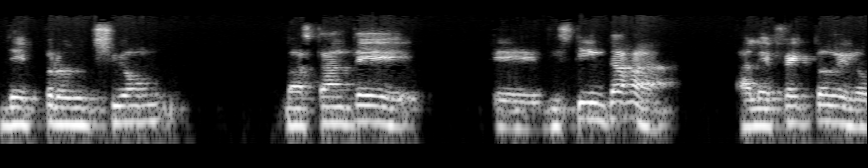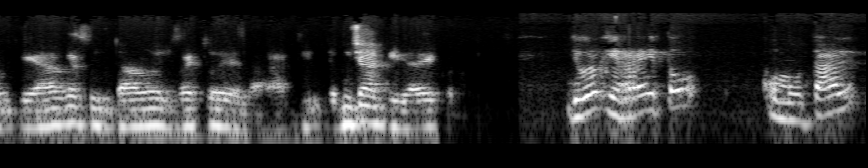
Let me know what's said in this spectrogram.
de, producción bastante eh, distinta al efecto de lo que ha resultado del resto de, de muchas actividades económicas. Yo creo que el reto como tal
